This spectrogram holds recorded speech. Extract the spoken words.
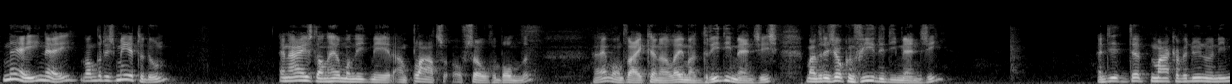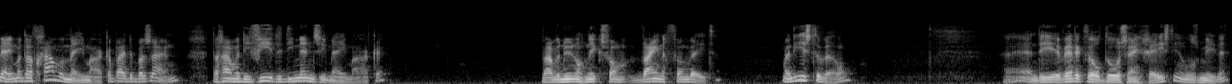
Nee, nee, want er is meer te doen. En hij is dan helemaal niet meer aan plaats of zo gebonden want wij kennen alleen maar drie dimensies. Maar er is ook een vierde dimensie. En dit, dat maken we nu nog niet mee. Maar dat gaan we meemaken bij de bazuin. Dan gaan we die vierde dimensie meemaken. Waar we nu nog niks van, weinig van weten. Maar die is er wel. En de Heer werkt wel door zijn geest in ons midden.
